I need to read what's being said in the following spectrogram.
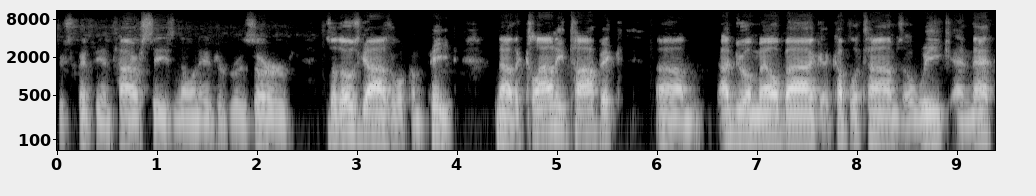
who spent the entire season on injured reserve. So those guys will compete. Now the Clowney topic, um, I do a mailbag a couple of times a week, and that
